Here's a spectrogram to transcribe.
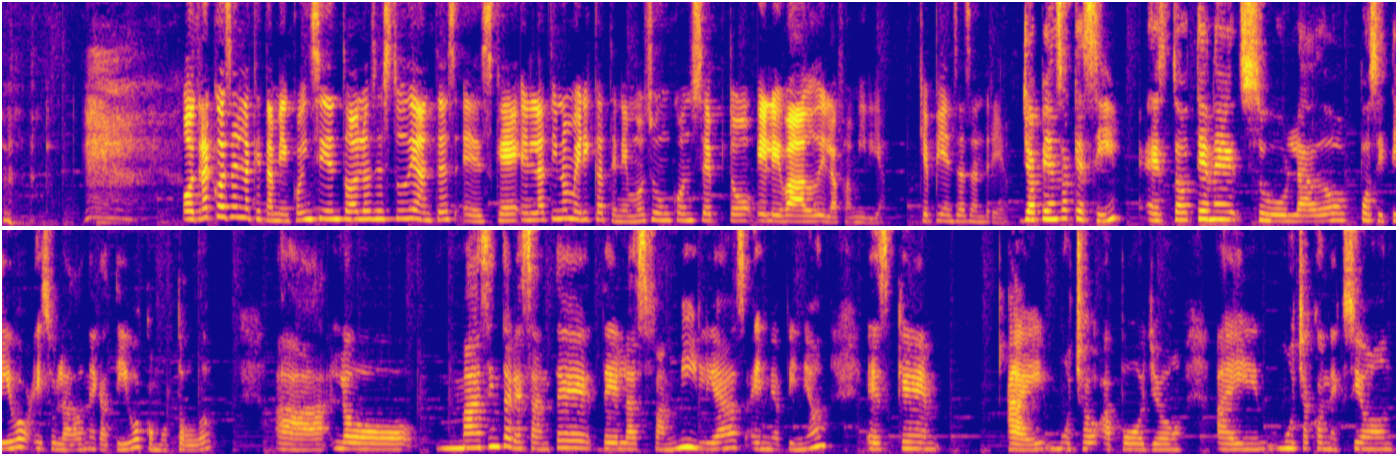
Otra cosa en la que también coinciden todos los estudiantes es que en Latinoamérica tenemos un concepto elevado de la familia. ¿Qué piensas, Andrea? Yo pienso que sí. Esto tiene su lado positivo y su lado negativo, como todo. Lo más interesante de las familias, en mi opinión, es que hay mucho apoyo, hay mucha conexión,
